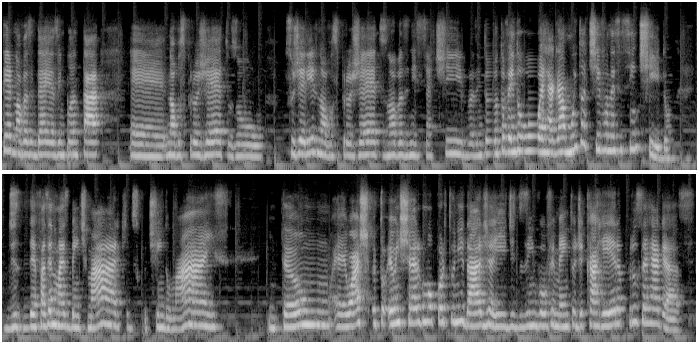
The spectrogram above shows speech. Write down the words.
ter novas ideias, implantar é, novos projetos ou sugerir novos projetos, novas iniciativas. Então, eu estou vendo o RH muito ativo nesse sentido, de, de, fazendo mais benchmark, discutindo mais. Então, é, eu acho, eu, tô, eu enxergo uma oportunidade aí de desenvolvimento de carreira para os RHs.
